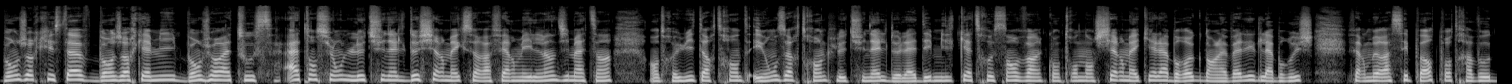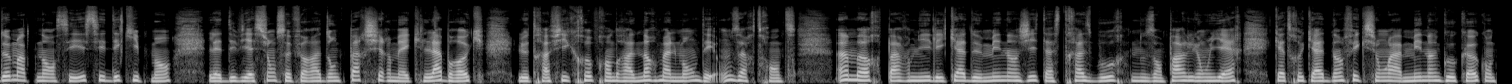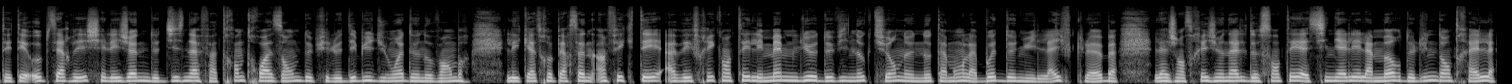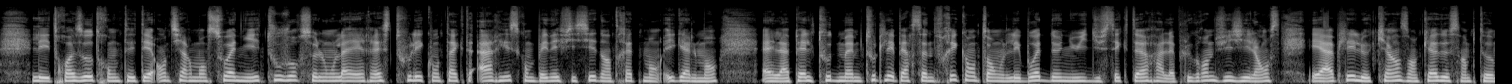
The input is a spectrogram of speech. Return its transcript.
Bonjour Christophe, bonjour Camille, bonjour à tous. Attention, le tunnel de Schirmeck sera fermé lundi matin entre 8h30 et 11h30. Le tunnel de la D1420 contournant Schirmeck et la dans la vallée de la Bruche fermera ses portes pour travaux de maintenance et essais d'équipement. La déviation se fera donc par Schirmeck, la Broque. Le trafic reprendra normalement dès 11h30. Un mort parmi les cas de méningite à Strasbourg. Nous en parlions hier. Quatre cas d'infection à méningocoque ont été observés chez les jeunes de 19 à 33 ans depuis le début du mois de novembre. Les quatre personnes infectées avaient fréquenté les mêmes lieux de vie nocturne, notamment la boîte de nuit Life Club. L'agence régionale de santé a signalé la mort de l'une d'entre elles. Les trois autres ont été entièrement soignés. Toujours selon l'ARS, tous les contacts à risque ont bénéficié d'un traitement également. Elle appelle tout de même toutes les personnes fréquentant les boîtes de nuit du secteur à la plus grande vigilance et a appelé le 15 en cas de symptômes.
